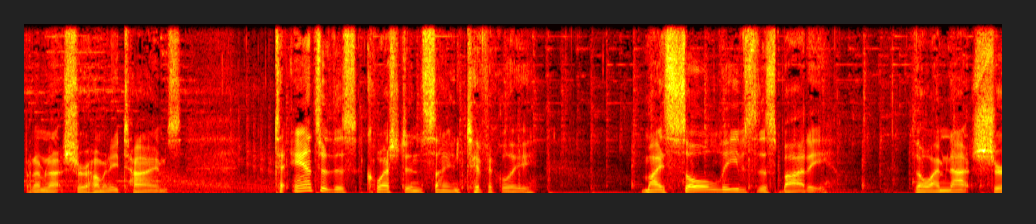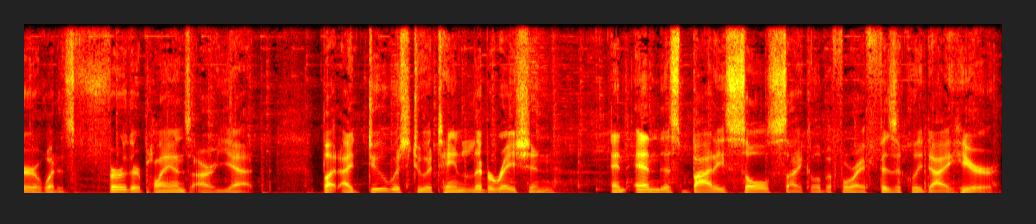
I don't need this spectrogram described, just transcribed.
but I'm not sure how many times. To answer this question scientifically, my soul leaves this body, though I'm not sure what its further plans are yet. But I do wish to attain liberation and end this body soul cycle before I physically die here,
